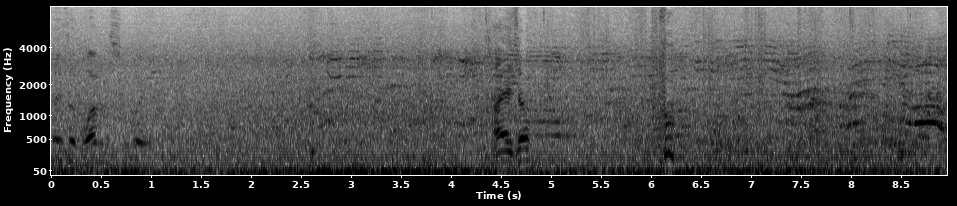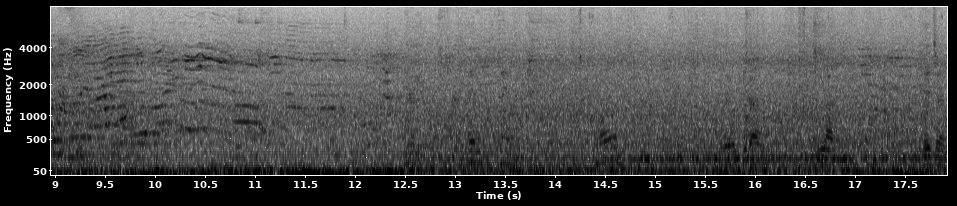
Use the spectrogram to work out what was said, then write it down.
숙소에서 뭐 하면서 쉴 거예요? 자야죠. 푹. 여기랑 연락 대전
